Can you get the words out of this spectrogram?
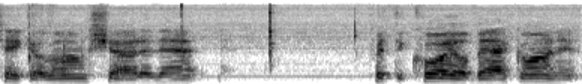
Take a long shot of that. Put the coil back on it.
